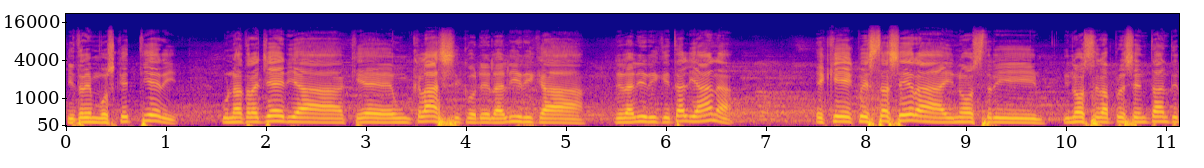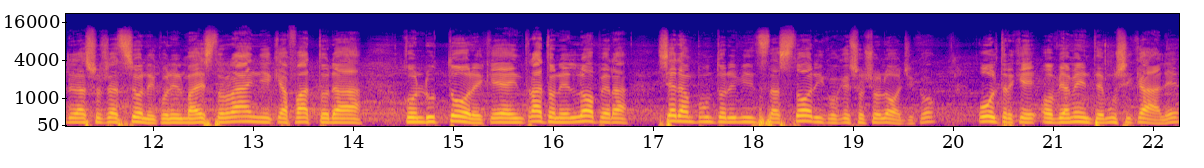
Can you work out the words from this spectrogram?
I Tre Moschettieri, una tragedia che è un classico della lirica della lirica italiana e che questa sera i nostri, i nostri rappresentanti dell'associazione con il maestro Ragni che ha fatto da conduttore, che è entrato nell'opera sia da un punto di vista storico che sociologico, oltre che ovviamente musicale,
